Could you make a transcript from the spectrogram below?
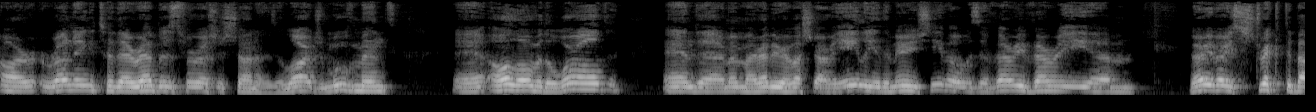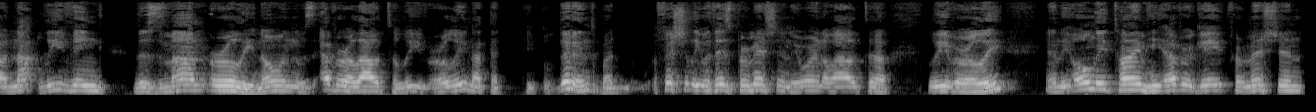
are running to their Rebbe's for Rosh Hashanah. There's a large movement uh, all over the world. And uh, I remember my Rebbe Rav Arieli in the Mir Yeshiva was a very, very, um, very, very strict about not leaving the Zman early. No one was ever allowed to leave early. Not that people didn't, but officially with his permission, they weren't allowed to leave early. And the only time he ever gave permission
